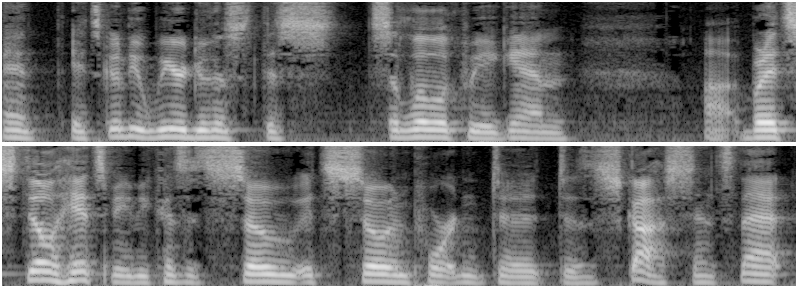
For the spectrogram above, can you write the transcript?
and it's going to be weird doing this this soliloquy again, uh, but it still hits me because it's so it's so important to to discuss. It's that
